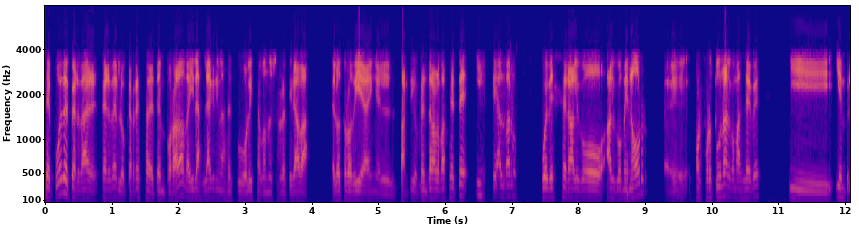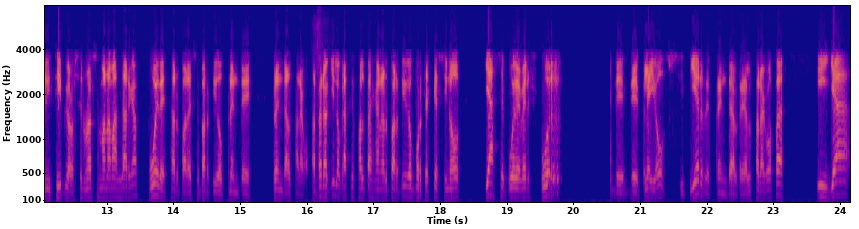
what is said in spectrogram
se puede perder, perder lo que resta de temporada, de ahí las lágrimas del futbolista cuando se retiraba el otro día en el partido frente al Albacete. Y que Álvaro puede ser algo, algo menor, eh, por fortuna algo más leve. Y, en principio al ser una semana más larga puede estar para ese partido frente, frente al Zaragoza. Pero aquí lo que hace falta es ganar el partido porque es que si no ya se puede ver fuera de, playoffs si pierde frente al Real Zaragoza. Y ya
